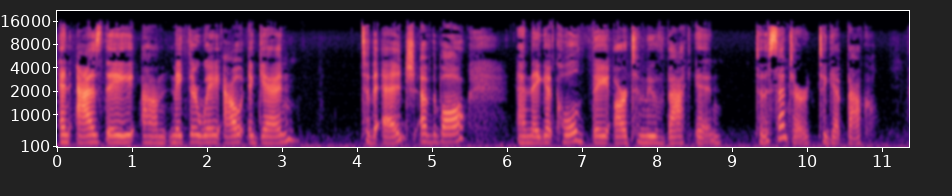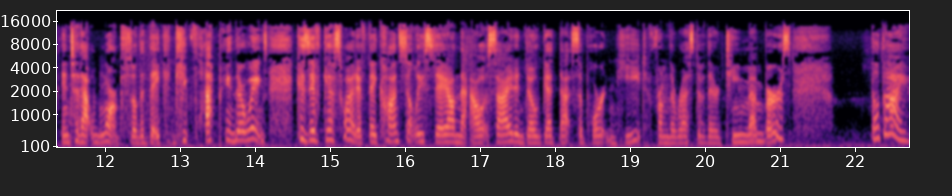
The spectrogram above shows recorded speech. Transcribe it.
And as they um, make their way out again to the edge of the ball and they get cold, they are to move back in to the center to get back into that warmth so that they can keep flapping their wings. Because if, guess what, if they constantly stay on the outside and don't get that support and heat from the rest of their team members, they'll die.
